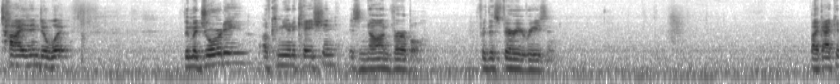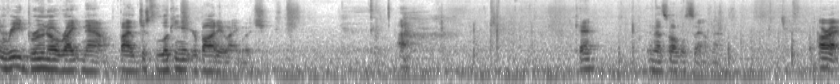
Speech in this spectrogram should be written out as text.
Tied into what the majority of communication is nonverbal for this very reason. Like I can read Bruno right now by just looking at your body language. Okay? And that's all we'll say on that. All right.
